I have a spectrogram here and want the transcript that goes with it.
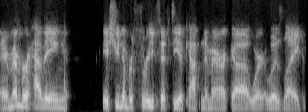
And I remember having issue number 350 of Captain America where it was like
